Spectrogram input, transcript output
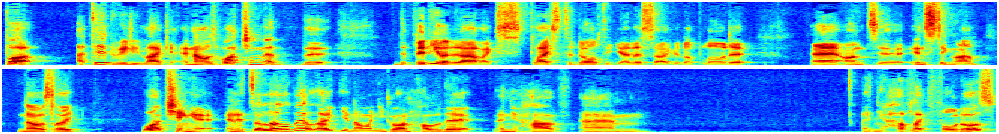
But I did really like it. And I was watching the, the, the video that I like spliced it all together so I could upload it uh, onto Instagram. And I was like, watching it. And it's a little bit like you know when you go on holiday and you have um and you have like photos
